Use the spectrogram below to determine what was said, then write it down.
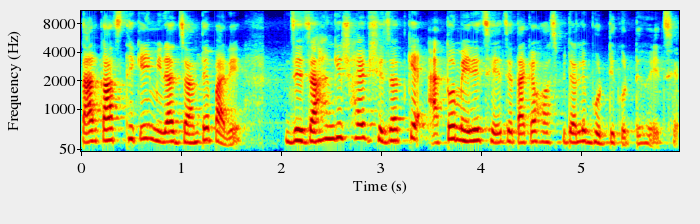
তার কাছ থেকেই মিরাজ জানতে পারে যে জাহাঙ্গীর সাহেব সেজাদকে এত মেরেছে যে তাকে হসপিটালে ভর্তি করতে হয়েছে।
